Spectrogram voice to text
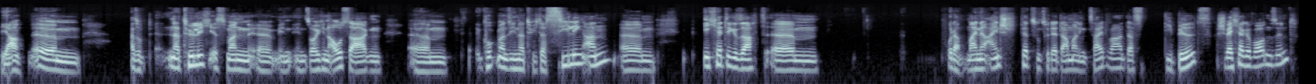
Ja, ähm, also natürlich ist man äh, in, in solchen Aussagen, ähm, guckt man sich natürlich das Ceiling an. Ähm, ich hätte gesagt, ähm, oder meine Einschätzung zu der damaligen Zeit war, dass die Bills schwächer geworden sind,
